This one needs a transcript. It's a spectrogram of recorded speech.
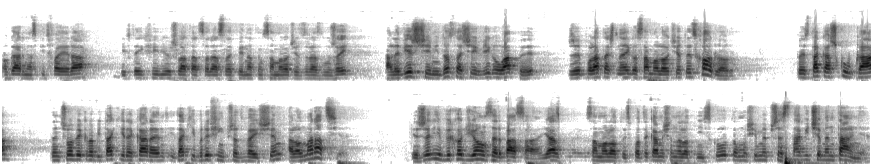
ogarnia Spitfire'a i w tej chwili już lata coraz lepiej na tym samolocie, coraz dłużej. Ale wierzcie mi, dostać się w jego łapy, żeby polatać na jego samolocie, to jest horror. To jest taka szkółka, ten człowiek robi taki rekarent i taki briefing przed wejściem, ale on ma rację. Jeżeli wychodzi on z Airbusa, ja z samolotu i spotykamy się na lotnisku, to musimy przestawić się mentalnie.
